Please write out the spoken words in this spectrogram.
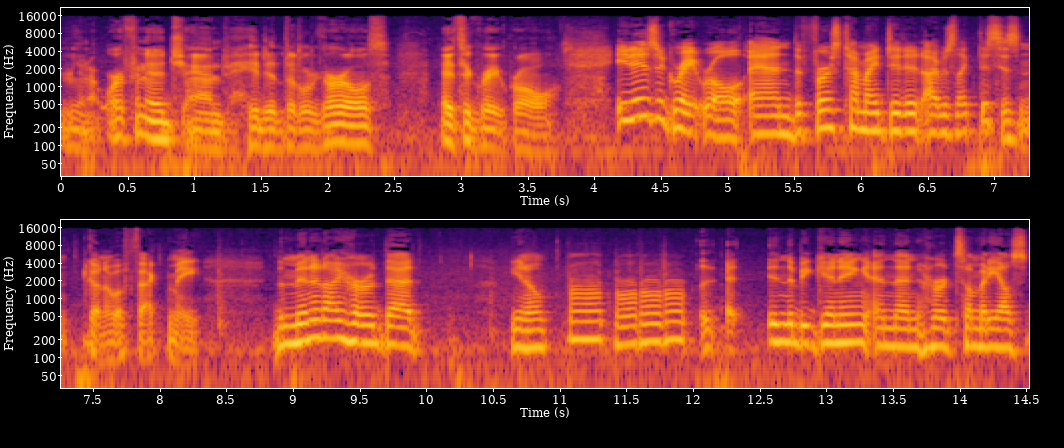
you know orphanage and hated little girls. It's a great role. It is a great role, and the first time I did it, I was like, "This isn't going to affect me." The minute I heard that, you know, in the beginning, and then heard somebody else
